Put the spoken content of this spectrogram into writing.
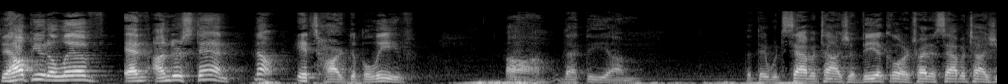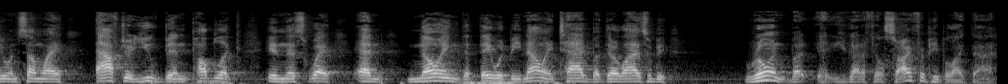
To help you to live and understand. No, it's hard to believe uh, that the um, that they would sabotage a vehicle or try to sabotage you in some way after you've been public in this way and knowing that they would be not only tagged, but their lives would be ruined. But you got to feel sorry for people like that.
